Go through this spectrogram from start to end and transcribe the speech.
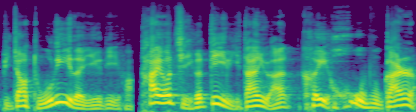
比较独立的一个地方，它有几个地理单元可以互不干扰。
